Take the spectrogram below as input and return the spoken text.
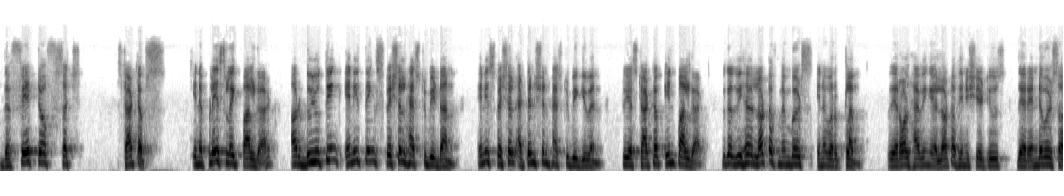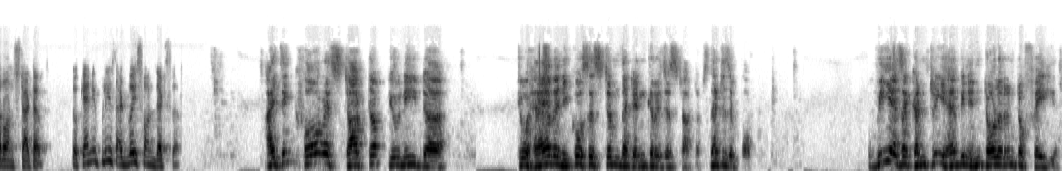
the fate of such startups in a place like Palghat, or do you think anything special has to be done? Any special attention has to be given to a startup in Palghat? Because we have a lot of members in our club. They are all having a lot of initiatives. Their endeavors are on startup. So can you please advise on that, sir? I think for a startup, you need uh, to have an ecosystem that encourages startups. That is important. We as a country have been intolerant of failure.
